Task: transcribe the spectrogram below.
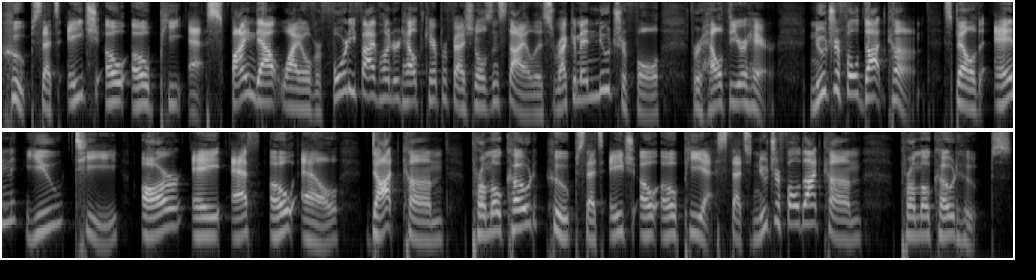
HOOPS. That's H O O P S. Find out why over 4,500 healthcare professionals and stylists recommend Nutrafol for healthier hair. Nutrafol.com, spelled N U T R A F O L dot com, promo code HOOPS. That's H O O P S. That's Nutrafol.com, promo code HOOPS.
